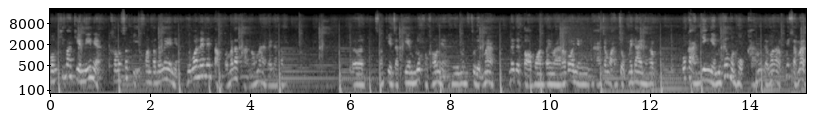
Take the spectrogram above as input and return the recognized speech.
ผมคิดว่าเกมนี้เนี่ยคาวาซากิฟอนตาโดเล่เนี่ยถือว่าเล่นได้ต่ำกว่ามาตรฐานมากๆเลยนะครับ เออสังเกตจากเกมลุกของเขาเนี่ยคือมันฝืดมากได้แต่ต่อบอลไปมา แล้วก็ยังหาจังหวะจบไม่ได้นะครับ โอกาสยิงเนี่ยมีทั้งหมด6ครั้ง แต่ว่าไม่สามารถ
